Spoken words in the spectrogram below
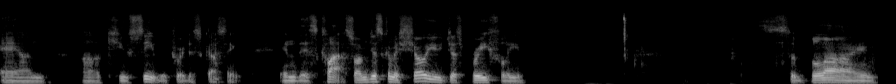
and uh, QC, which we're discussing in this class. So I'm just going to show you just briefly Sublime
